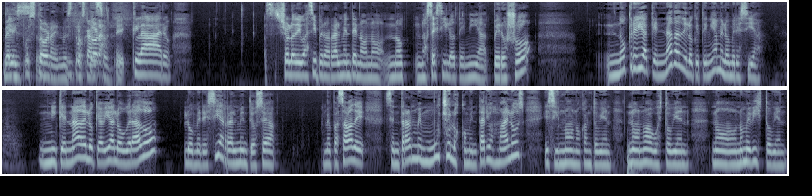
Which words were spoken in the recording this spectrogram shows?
De la impostora, en nuestro caso. Eh, claro yo lo digo así, pero realmente no, no, no, no sé si lo tenía, pero yo no creía que nada de lo que tenía me lo merecía, ni que nada de lo que había logrado lo merecía realmente, o sea, me pasaba de centrarme mucho en los comentarios malos y decir, no, no canto bien, no, no hago esto bien, no, no me visto bien,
